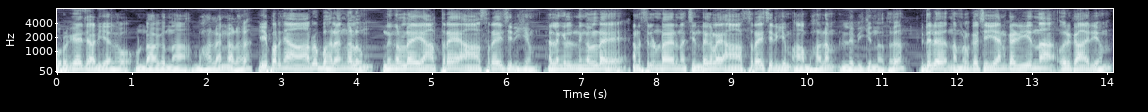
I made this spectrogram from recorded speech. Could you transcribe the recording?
കുറുകെ ചാടിയാലോ ഉണ്ടാകുന്ന ഫലങ്ങൾ ഈ പറഞ്ഞ ആറ് ഫലങ്ങളും നിങ്ങളുടെ യാത്രയെ ആശ്രയിച്ചിരിക്കും. അല്ലെങ്കിൽ നിങ്ങളുടെ മനസ്സിലുണ്ടായിരുന്ന ചിന്തകളെ ആശ്രയിച്ചിരിക്കും ആ ഫലം ലഭിക്കുന്നത്. ഇതിൽ നമ്മൾക്ക് ചെയ്യാൻ കഴിയുന്ന ഒരു കാര്യം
